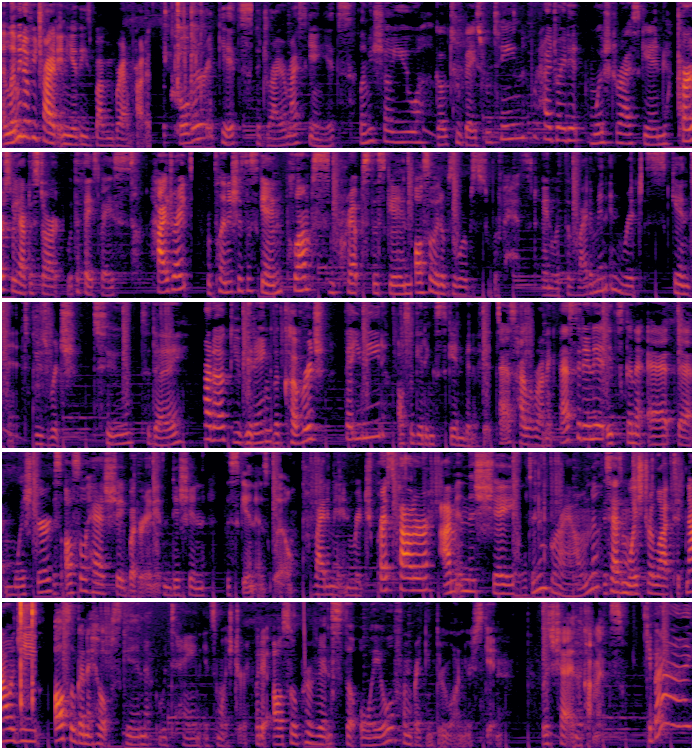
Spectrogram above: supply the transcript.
And let me know if you tried any of these Bobbi Brown products. The colder it gets, the drier my skin gets. Let me show you go-to base routine for hydrated, moisturized skin. First, we have to start with the face base. Hydrates, replenishes the skin, plumps and preps the skin. Also, it absorbs super fast. And with the vitamin enriched skin tint, use Rich 2 today. Product, you're getting the coverage that you need, also getting skin benefits. It has hyaluronic acid in it. It's gonna add that moisture. This also has shea butter in it, condition the skin as well. Vitamin enriched pressed powder. I'm in the shade golden brown. This has moisture lock technology. Also gonna help skin retain its moisture, but it also prevents the oil from breaking through on your skin. Let's chat in the comments. Goodbye.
